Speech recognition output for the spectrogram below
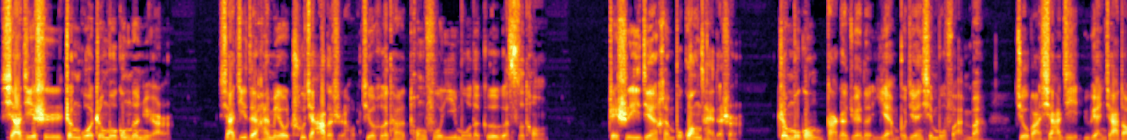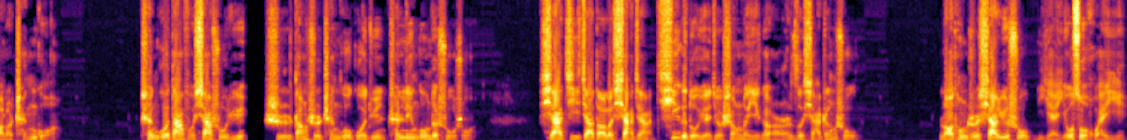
夏姬是郑国郑穆公的女儿。夏姬在还没有出嫁的时候，就和他同父异母的哥哥私通，这是一件很不光彩的事儿。郑穆公大概觉得眼不见心不烦吧，就把夏姬远嫁到了陈国。陈国大夫夏叔玉是当时陈国国君陈灵公的叔叔。夏姬嫁到了夏家，七个多月就生了一个儿子夏征舒。老同志夏玉书也有所怀疑，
